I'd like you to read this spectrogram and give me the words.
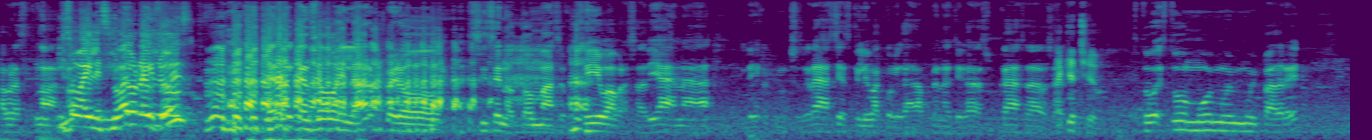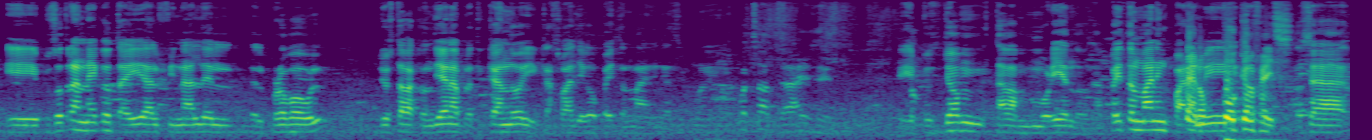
A- abrazó- no, ¿Hizo no- bailecito, no alcanzó- Lewis? Ya no alcanzó a bailar, pero sí se notó más efusivo, abrazó a Diana, le dijo que muchas gracias, que le iba a colgar apenas llegar a su casa. O sea, Ay, qué chido. Estuvo, estuvo muy, muy, muy padre. Y pues otra anécdota ahí al final del, del Pro Bowl. Yo estaba con Diana platicando y casual llegó Peyton Manning. Así, what's up, guys? Y, y, pues yo estaba muriendo. O sea, Peyton Manning para Pero mí... poker face. O sea,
